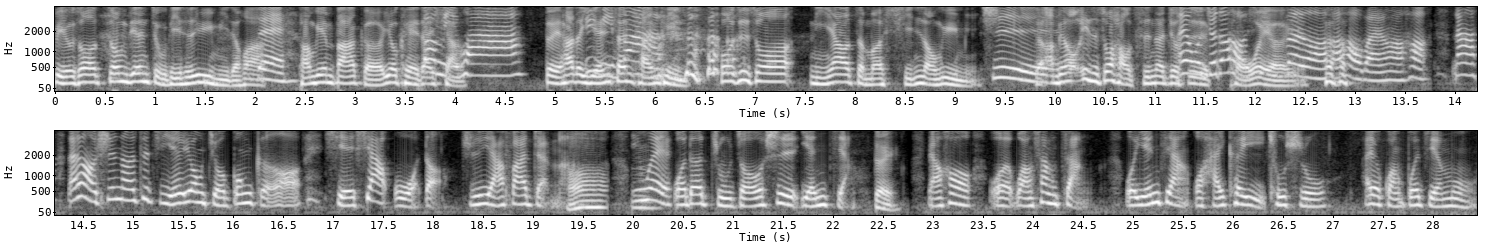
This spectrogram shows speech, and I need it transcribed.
比如说中间主题是玉米的话，对，旁边八格又可以再想。对它的延伸产品，或者是说你要怎么形容玉米？是对啊，比如一直说好吃，那就是口味而已。哎，我觉得好兴奋哦，好好玩哦，哈。那蓝老师呢，自己也用九宫格哦，写下我的职涯发展嘛。哦，因为我的主轴是演讲，对，然后我往上涨，我演讲，我还可以出书，还有广播节目。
